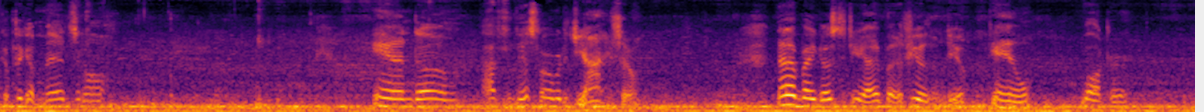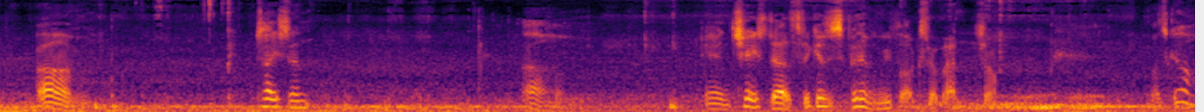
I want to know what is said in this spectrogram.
Go pick up meds and all. And um, after this, we're over to GI. So not everybody goes to GI, but a few of them do. Daniel, Walker, um, Tyson, um, and Chase does because he's been having reflux so bad. So let's go.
